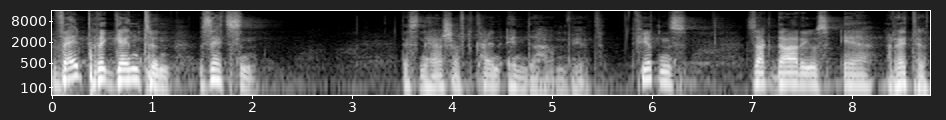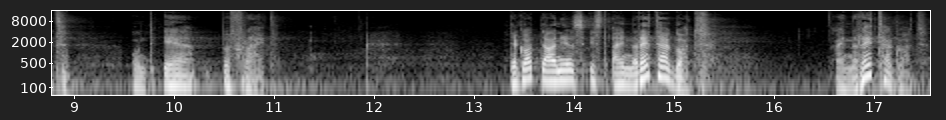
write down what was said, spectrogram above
Weltregenten setzen, dessen Herrschaft kein Ende haben wird. Viertens, sagt Darius, er rettet und er befreit. Der Gott Daniels ist ein Rettergott. Ein Rettergott.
